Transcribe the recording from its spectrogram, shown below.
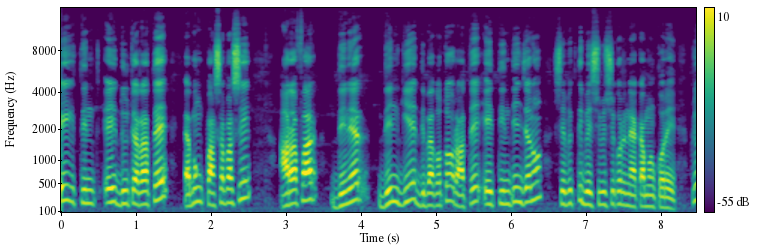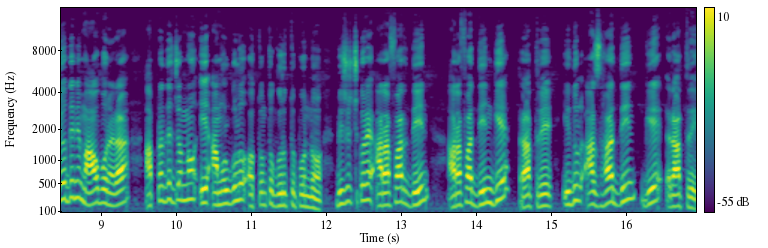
এই তিন, এই দুইটা রাতে এবং পাশাপাশি আরাফার দিনের দিন গিয়ে দিবাগত রাতে এই তিন দিন যেন সে ব্যক্তি বেশি বেশি করে ন্যাকামল করে। প্রিয় দিনী মা বোনেরা, আপনাদের জন্য এই আমলগুলো অত্যন্ত গুরুত্বপূর্ণ। বিশেষ করে আরাফার দিন আরাফার দিন গিয়ে রাত্রে, ঈদুল আজহার দিন গিয়ে রাত্রে।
